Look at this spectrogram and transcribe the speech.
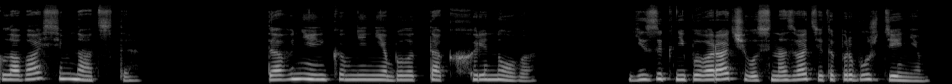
Глава семнадцатая. Давненько мне не было так хреново. Язык не поворачивался назвать это пробуждением.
